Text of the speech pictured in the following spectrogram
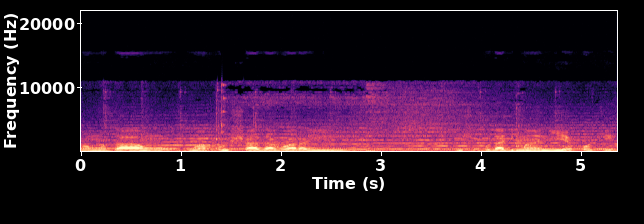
vamos dar um, uma ruxada agora em dificuldade maníaco aqui.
